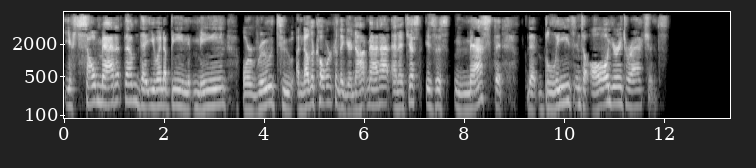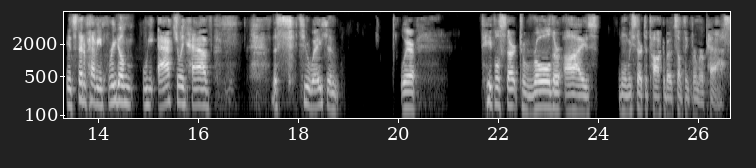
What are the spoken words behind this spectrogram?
you're so mad at them that you end up being mean or rude to another coworker that you're not mad at and it just is this mess that that bleeds into all your interactions. Instead of having freedom, we actually have the situation where people start to roll their eyes when we start to talk about something from our past.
